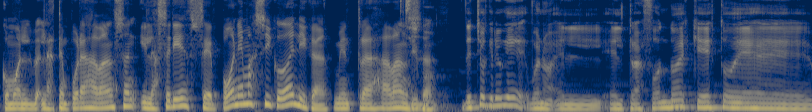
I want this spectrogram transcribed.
como el- las temporadas avanzan y la serie se pone más psicodélica mientras avanza. Sí, de hecho, creo que, bueno, el, el trasfondo es que esto es,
